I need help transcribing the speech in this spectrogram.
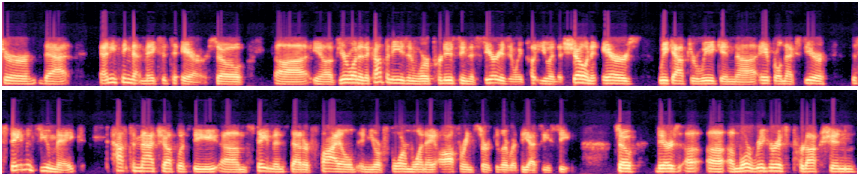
sure that anything that makes it to air. So, uh, you know, if you're one of the companies and we're producing the series and we put you in the show and it airs week after week in uh, April next year, the statements you make have to match up with the um, statements that are filed in your Form 1A offering circular with the SEC. So there's a, a, a more rigorous production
